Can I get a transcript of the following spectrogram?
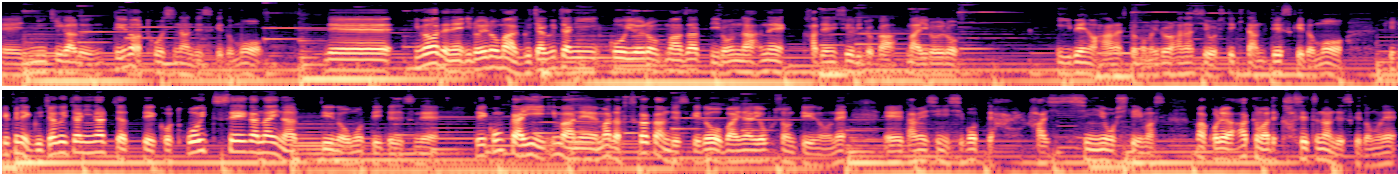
え人気があるっていうのは投資なんですけども、で今までねいろいろまあぐちゃぐちゃにこういろいろ混ざっていろんなね家電修理とかまあいろいろ eBay の話とかもいろいろ話をしてきたんですけども結局ねぐちゃぐちゃになっちゃってこう統一性がないなっていうのを思っていてですね。で今回今ねまだ2日間ですけどバイナリーオプションっていうのをね、えー、試しに絞って発信をしています。まあこれはあくまで仮説なんですけどもね。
